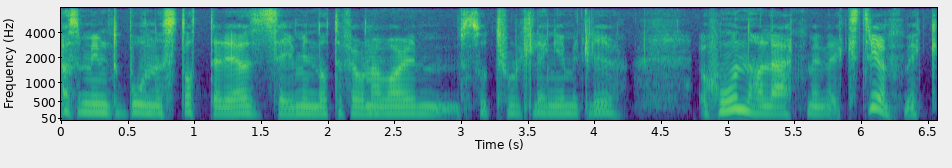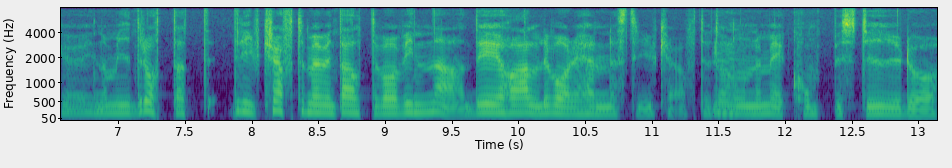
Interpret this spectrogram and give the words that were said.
alltså min bonusdotter, jag säger min dotter för hon har varit så otroligt länge i mitt liv. Hon har lärt mig extremt mycket inom idrott. Att drivkraften behöver inte alltid vara att vinna. Det har aldrig varit hennes drivkraft. Utan mm. hon är mer kompisstyrd och,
